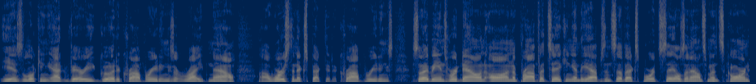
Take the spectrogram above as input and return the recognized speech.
is looking at very good crop ratings right now. Uh, worse than expected crop readings. Soybeans were down on profit taking in the absence of export sales announcements. Corn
